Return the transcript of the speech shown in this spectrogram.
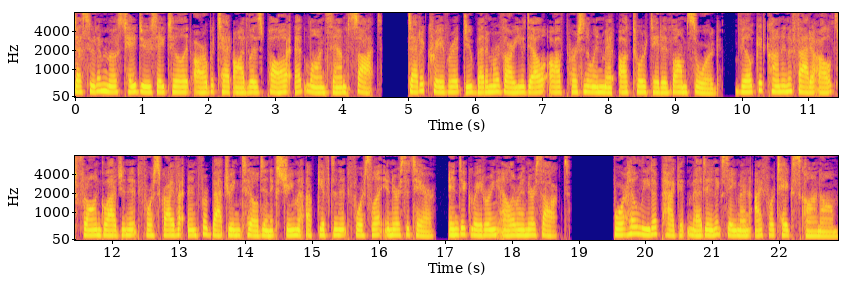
Dessutom måste du se till att arbetet odlas på ett långsamt sätt. Detta att du bedömer varje del av personalen med auktoritativ omsorg, vilket kan innefatta allt från glädjen att förskriva en förbättring till den extrema uppgiften att forsla universitär, integrering eller intersagt. Borhelida packet med en examen i förtagskonam.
